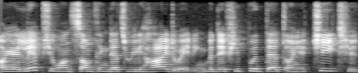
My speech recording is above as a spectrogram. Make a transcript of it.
on your lips you want something that's really hydrating, but if you put that on your cheeks, your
